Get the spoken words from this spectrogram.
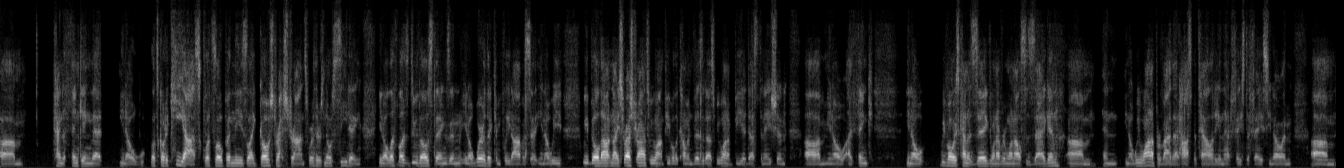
um, kind of thinking that you know, let's go to kiosk. Let's open these like ghost restaurants where there's no seating. You know, let's let's do those things. And you know, we're the complete opposite. You know, we we build out nice restaurants. We want people to come and visit us. We want to be a destination. Um, you know, I think, you know, we've always kind of zigged when everyone else is zagging. Um, and you know, we want to provide that hospitality and that face to face. You know, and um,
